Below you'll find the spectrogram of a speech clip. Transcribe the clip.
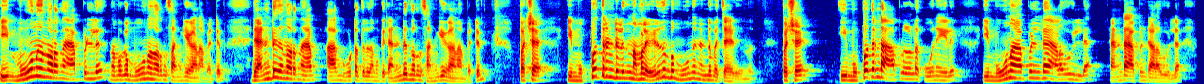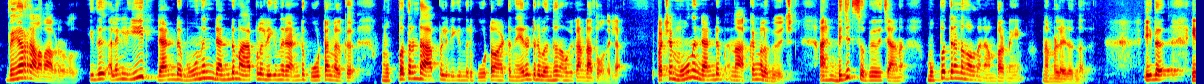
ഈ മൂന്ന് എന്ന് പറയുന്ന ആപ്പിളിൽ നമുക്ക് മൂന്ന് എന്ന് പറഞ്ഞ സംഖ്യ കാണാൻ പറ്റും. രണ്ട് എന്ന് പറഞ്ഞ ആപ്പ് ആ കൂട്ടത്തിൽ നമുക്ക് രണ്ട് എന്ന് പറഞ്ഞ സംഖ്യ കാണാൻ പറ്റും. പക്ഷേ ഈ മുപ്പത്തിരണ്ടിൽ നിന്ന് നമ്മൾ എഴുതുമ്പോൾ മൂന്നും രണ്ടും വെച്ചാണ് എഴുതുന്നത്. പക്ഷേ ഈ മുപ്പത്തിരണ്ട് ആപ്പിളുകളുടെ കൂനയിൽ ഈ മൂന്ന് ആപ്പിളിന്റെ അളവുമില്ല രണ്ട് ആപ്പിളിന്റെ അളവുമില്ല വേറൊരു അളവാണ് അവിടെ ഉള്ളത് ഇത് അല്ലെങ്കിൽ ഈ രണ്ട് മൂന്നും രണ്ടും ആപ്പിൾ ഇരിക്കുന്ന രണ്ട് കൂട്ടങ്ങൾക്ക് മുപ്പത്തിരണ്ട് ആപ്പിൾ ഇരിക്കുന്ന ഒരു കൂട്ടമായിട്ട് നേരിട്ടൊരു ബന്ധം നമുക്ക് കണ്ടാൽ തോന്നില്ല. പക്ഷേ മൂന്നും രണ്ടും എന്ന അക്കങ്ങൾ ഉപയോഗിച്ച് ആ ഡിജിറ്റ്സ് ഉപയോഗിച്ചാണ് മുപ്പത്തിരണ്ട് എന്ന് പറയുന്ന നമ്പറിനെയും നമ്മൾ എഴുതുന്നത്. ഇത് ഈ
